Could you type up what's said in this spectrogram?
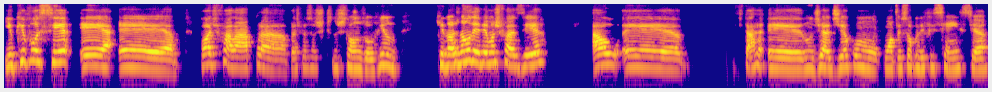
E o que você é, é pode falar para as pessoas que estão nos ouvindo que nós não devemos fazer ao é, estar é, no dia a dia com, com uma pessoa com deficiência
